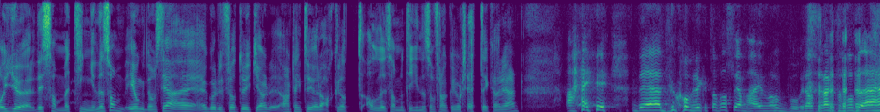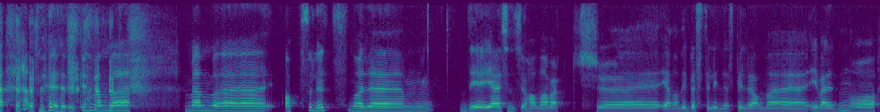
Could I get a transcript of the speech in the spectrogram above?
å gjøre de samme tingene som i ungdomstida? Jeg- Jeg går ut fra at du ikke har, har tenkt å gjøre akkurat alle de samme tingene som Frank har gjort etter karrieren? Nei, det, du kommer ikke til å få se meg i noe Borat-drakt. Altså det, det gjør du ikke. Men, eh, men eh, absolutt. Når eh, det, Jeg syns jo han har vært eh, en av de beste linjespillerne i verden. Og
